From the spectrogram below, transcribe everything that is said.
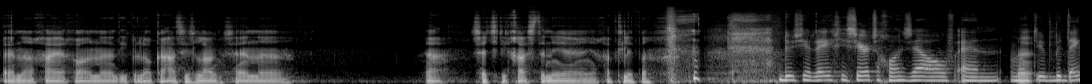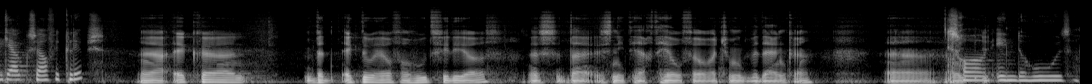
En dan ga je gewoon eh, die locaties langs. En eh, ja, zet je die gasten neer en je gaat klippen. Dus je regisseert ze gewoon zelf. En, want je, bedenk jij ook zelf je clips? Ja, ik, ik doe heel veel hoedvideo's. Dus daar is niet echt heel veel wat je moet bedenken. Is gewoon in de hoed, een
